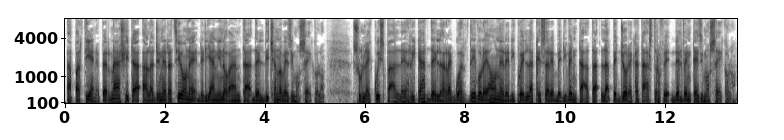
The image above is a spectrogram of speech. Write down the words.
appartiene per nascita alla generazione degli anni 90 del XIX secolo, sulle cui spalle ricadde il ragguardevole onere di quella che sarebbe diventata la peggiore catastrofe del XX secolo,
